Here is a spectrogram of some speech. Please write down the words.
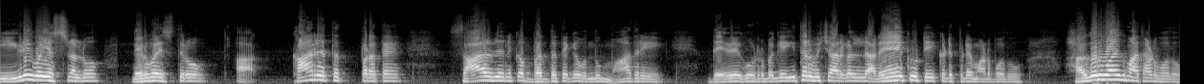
ಈ ಇಳಿ ವಯಸ್ಸಿನಲ್ಲೂ ನಿರ್ವಹಿಸ್ತಿರೋ ಆ ಕಾರ್ಯತತ್ಪರತೆ, ಸಾರ್ವಜನಿಕ ಬದ್ಧತೆಗೆ ಒಂದು ಮಾದರಿ. ದೇವೇಗೌಡರ ಬಗ್ಗೆ ಇತರ ವಿಚಾರಗಳಲ್ಲಿ ಅನೇಕರು ಟೀಕೆ ಟಿಪ್ಪಣಿ ಮಾಡ್ಬೋದು, ಹಗುರವಾಗಿ ಮಾತಾಡ್ಬೋದು.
